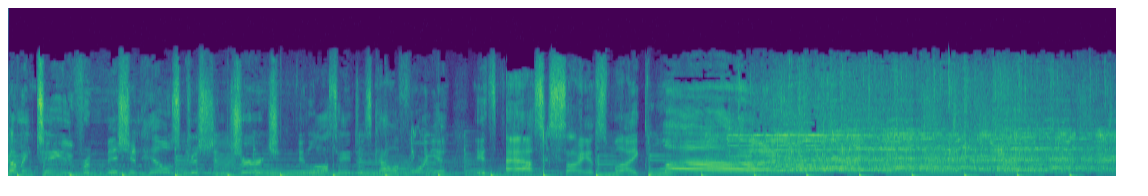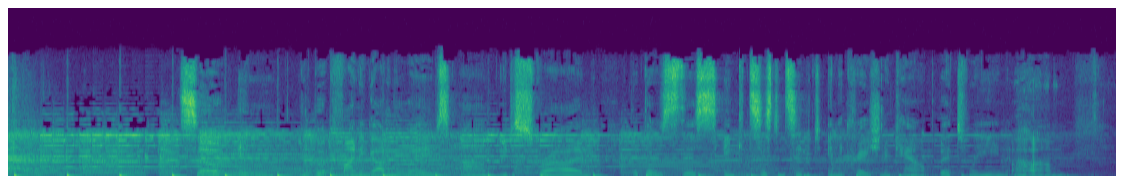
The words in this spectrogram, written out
Coming to you from Mission Hills Christian Church in Los Angeles, California, it's Ask Science Mike Live. So, in your book, Finding God in the Waves, um, you describe that there's this inconsistency in the creation account between Uh-huh. um,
